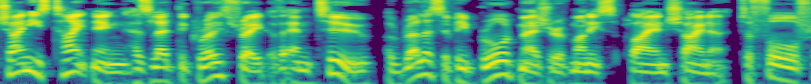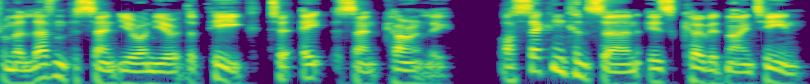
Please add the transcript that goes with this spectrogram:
Chinese tightening has led the growth rate of M2, a relatively broad measure of money supply in China, to fall from 11% year on year at the peak to 8% currently. Our second concern is COVID 19.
